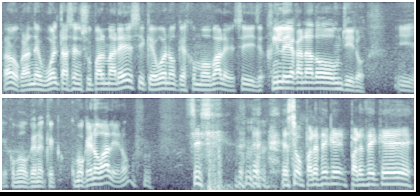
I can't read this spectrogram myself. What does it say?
claro, grandes vueltas en su palmarés y que, bueno, que es como, vale, sí, Hindley ha ganado un Giro y como que, que- como que no vale, ¿no? Sí, sí. Eso, parece que, parece que,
